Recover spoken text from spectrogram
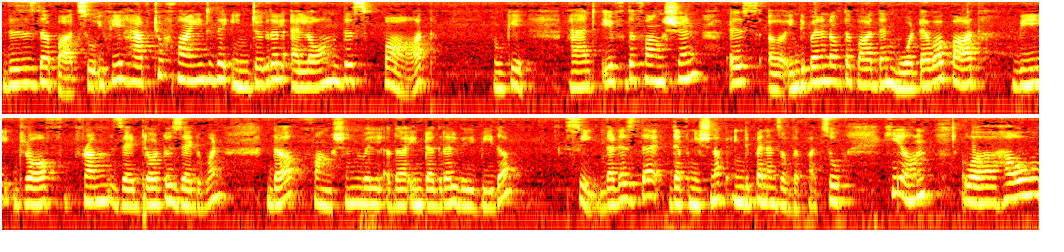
this is the path so if you have to find the integral along this path okay and if the function is uh, independent of the path then whatever path we draw from z dot to z1 the function will the integral will be the same that is the definition of independence of the path so here uh, how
